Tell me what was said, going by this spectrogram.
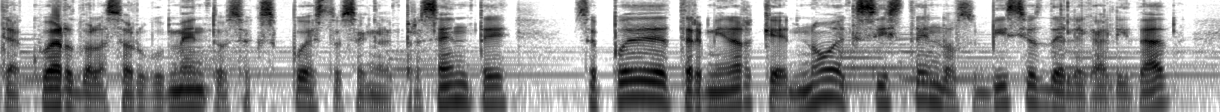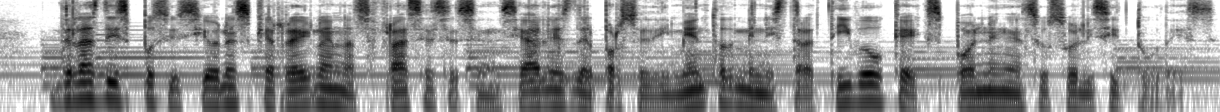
de acuerdo a los argumentos expuestos en el presente, se puede determinar que no existen los vicios de legalidad de las disposiciones que reglan las frases esenciales del procedimiento administrativo que exponen en sus solicitudes.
